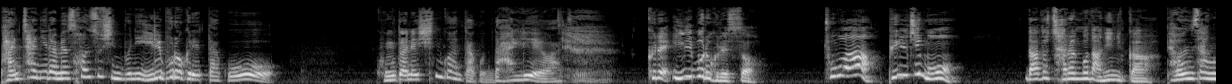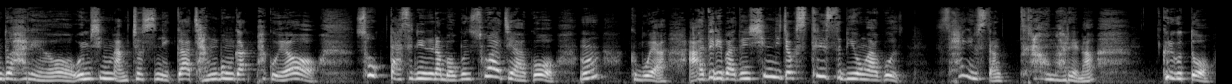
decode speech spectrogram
반찬이라면 선수 신분이 일부러 그랬다고. 공단에 신고한다고 난리예요 아주. 그래 일부러 그랬어. 좋아 빌지 뭐. 나도 잘한 건 아니니까. 변상도 하래요. 음식 망쳤으니까 장봉각 파고요. 속 다스리느라 먹은 소화제하고, 응? 그 뭐야, 아들이 받은 심리적 스트레스 비용하고 생일상 트라우마래나? 그리고 또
